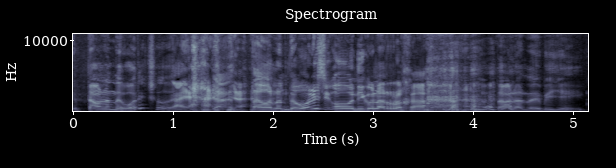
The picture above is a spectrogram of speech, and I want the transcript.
¿Estamos hablando de Boric. ¿Estás hablando de Boris o Nicolás Roja? Ya, Estaba hablando de PJ.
